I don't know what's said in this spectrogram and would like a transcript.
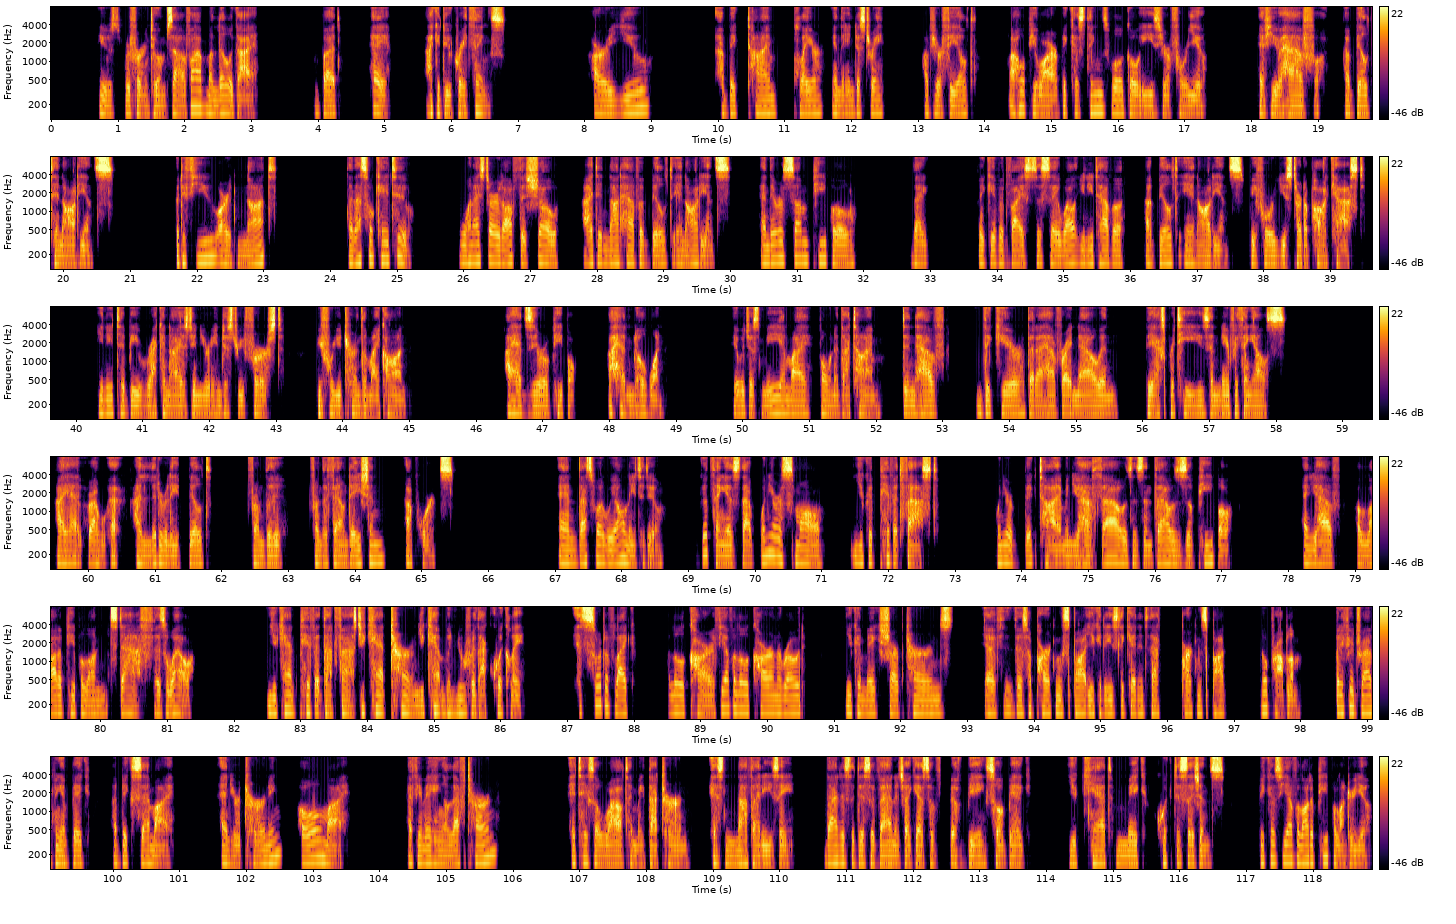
He was referring to himself. I'm a little guy. But hey, I could do great things. Are you a big time player in the industry of your field? I hope you are because things will go easier for you if you have a built in audience. But if you are not, then that's okay too. When I started off this show, I did not have a built in audience. And there are some people that they give advice to say, well, you need to have a, a built in audience before you start a podcast. You need to be recognized in your industry first before you turn the mic on. I had zero people. I had no one. It was just me and my phone at that time. Didn't have the gear that I have right now and the expertise and everything else. I had, I, I literally built from the from the foundation upwards. And that's what we all need to do. Good thing is that when you're small, you could pivot fast. When you're big time and you have thousands and thousands of people, and you have a lot of people on staff as well, you can't pivot that fast. You can't turn. You can't maneuver that quickly. It's sort of like a little car. If you have a little car on the road, you can make sharp turns. If there's a parking spot, you could easily get into that parking spot, no problem. But if you're driving a big, a big semi and you're turning, oh my. If you're making a left turn, it takes a while to make that turn. It's not that easy that is the disadvantage, I guess, of, of being so big. You can't make quick decisions because you have a lot of people under you.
